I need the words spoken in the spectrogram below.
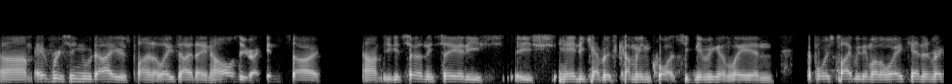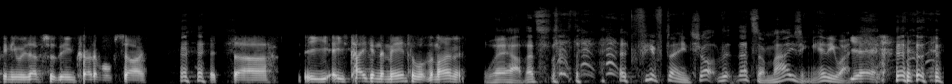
Um, every single day he was playing at least 18 holes. He reckons so. Um, you can certainly see it. His, his handicap has come in quite significantly, and the boys played with him on the weekend and reckon he was absolutely incredible. So it's uh, he, he's taking the mantle at the moment. Wow, that's 15 shots. That's amazing. Anyway, yeah.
